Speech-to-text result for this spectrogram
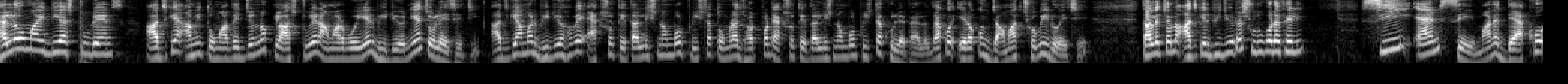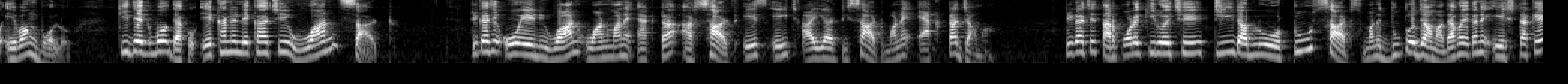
Hello my dear students, আজকে আমি তোমাদের জন্য ক্লাস টু এর আমার বইয়ের ভিডিও নিয়ে চলে এসেছি। আজকে আমার ভিডিও হবে একশো তেতাল্লিশ নম্বর পৃষ্ঠা, তোমরা ঝটপট একশো তেতাল্লিশ নম্বর পৃষ্ঠা খুলে ফেলো। দেখো, এরকম জামার ছবি রয়েছে। তাহলে চলো আজকের ভিডিওটা শুরু করে ফেলি। সি অ্যান্ড সে মানে দেখো এবং বলো। কি দেখব? দেখো, এখানে লেখা আছে ওয়ান শার্ট ঠিক আছে? ও এন ওয়ান ওয়ান মানে একটা, আর shirt S H I R T shirt মানে একটা জামা। ঠিক আছে? তারপরে কি রয়েছে? T W O two shirts মানে দুটো জামা। দেখো, এখানে এসটাকে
